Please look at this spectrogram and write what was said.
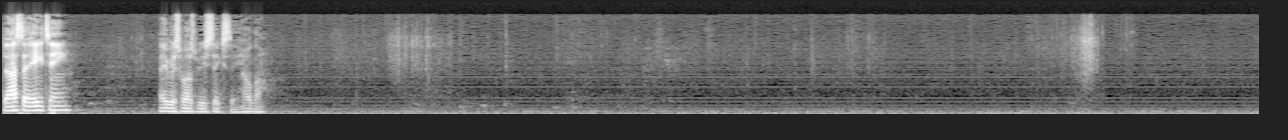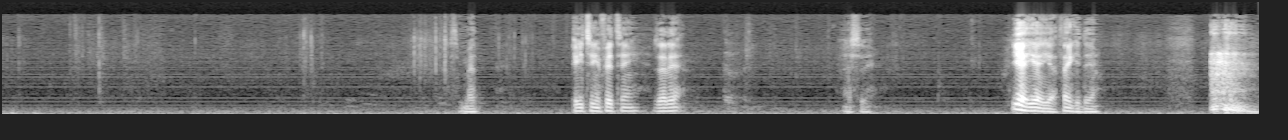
Did I say 18? Maybe it's supposed to be 16. Hold on. Eighteen, fifteen. Is that it? I see. Yeah, yeah, yeah. Thank you, Dan.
